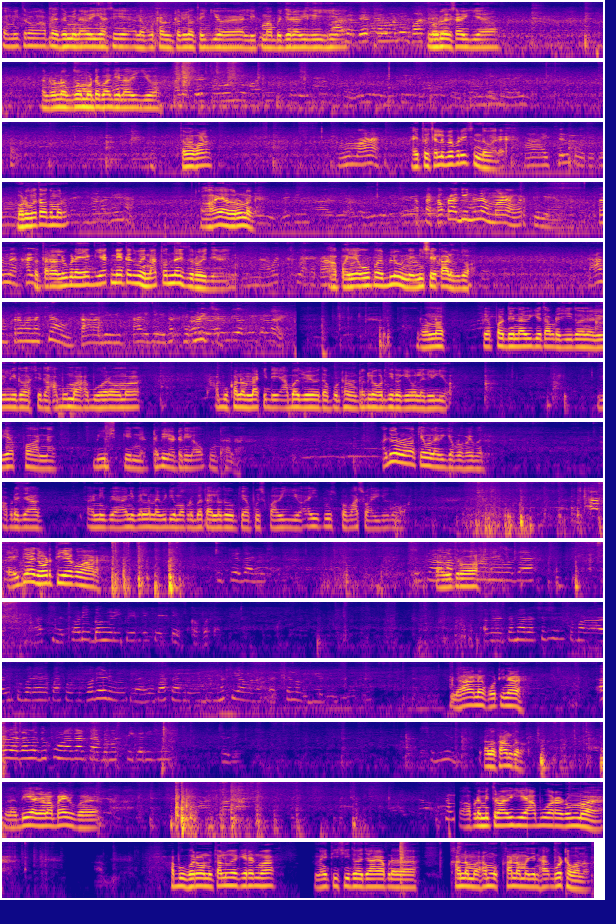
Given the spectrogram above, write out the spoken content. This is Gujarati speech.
તો મિત્રો આપણે જમીન આવી ગયા છીએ અને પોતાનો ઢગલો થઈ ગયો છે. લીપમાં બજાર આવી ગઈ છે. નૂડલ્સ આવી ગયા. અને રોનક જો મોટો બાંધીને આવી ગયો. તમે કોણ? હું માણા આ તો છેલ્લું પેપર છે ને તમારે? મોઢું બતાવો તમારું. હા યાદ રોનક. આપણે કપડાં જોઈને માણા વર્તી જાય. તમે ખાલી તારા લુગડા એક એક ને એક જ હોય નાતો જ નહીં રોઈ દે આ પાઈ એક ઉપર બ્લુ ને નીચે કાળું જો. કામ કરવાના ક્યાં હોય? તારા જેવી તારી જેવી હરખાઈ થોડીક છે. રોનક પેપર દઈને આવી ગયો તો આપણે સીધો એને લઈ લીધો સીધો હાબુમાં હાબુ હરવામાં. હાબુ કાનમ નાખી દે આ બાજુ આવ્યો તો પૂઠાનો ઢગલો કરી દીધો કે ઓલે જોઈ લ્યો. વેફર ને બિસ્કીટ ને ઢગલા ઢગલા પૂઠાના આજો રોનક કેવો આવી ગયો આપણો ભાઈબંધ. આપણે જ્યાં આની આની પહેલાંના વિડીયોમાં આપણે બતાવેલો હતો કે આ પુષ્પ આવી ગયો. આ પુષ્પ પાછો આવી ગયો તો. કહી દે જોડતી એક વાર તો મિત્રો થોડી બંગડી પહેરી કે ટેપ કપડા આપણે તમારા તમારા યુટ્યુબર આવે પાછું બગાડ્યું એટલે હવે પાછા આપણે વીડિયો નથી આવવાનો છેલ્લો વીડિયો ના ને ખોટી ના. હવે તમે દુખવું લગાડતા આપણે મસ્તી કરી છે હાલો, કામ કરો. બે જણા બાંધ્યું પણ આપણે મિત્રો આવી ગયા આબુવાળા રૂમમાં. આબુ ભરવાનું ચાલુ હોય કેરળમાં નહીંથી સીધો જાય આપણે ખાનામાં ખાનામાં જઈને ગોઠવવાનો.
